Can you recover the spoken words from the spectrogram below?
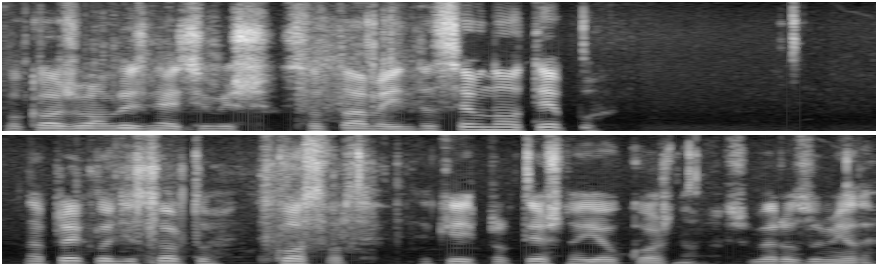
покажу вам різницю між сортами інтенсивного типу. На прикладі сорту Косфорд, який практично є у кожному, щоб ви розуміли.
